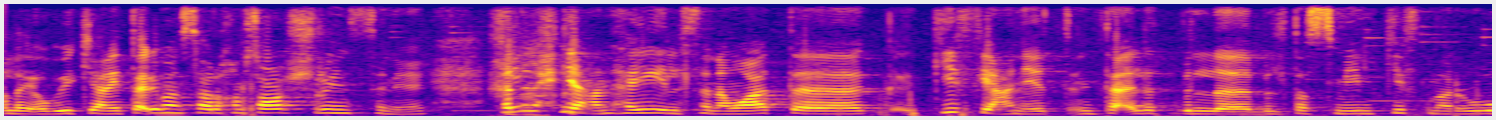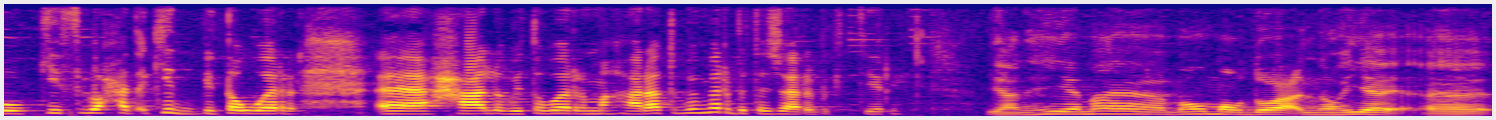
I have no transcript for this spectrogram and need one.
الله يقويك. يعني تقريبا صاروا 25 سنة. خلينا نحكي عن هي السنوات. كيف يعني انتقلت بالتصميم؟ كيف مروا؟ كيف الواحد أكيد بيطور آه، حاله بيطور مهاراته بمر بتجارب كثيره يعني هي ما هو موضوع إنه هي آه،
